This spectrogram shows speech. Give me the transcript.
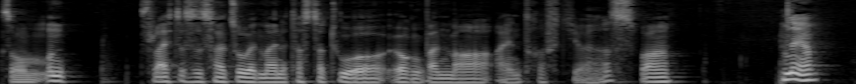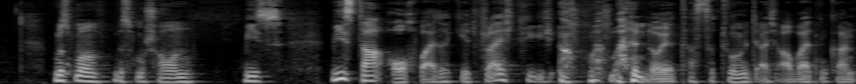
So, und vielleicht ist es halt so, wenn meine Tastatur irgendwann mal eintrifft hier. Das war, naja, müssen wir, müssen wir schauen, wie es wie es da auch weitergeht. Vielleicht kriege ich irgendwann mal eine neue Tastatur, mit der ich arbeiten kann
